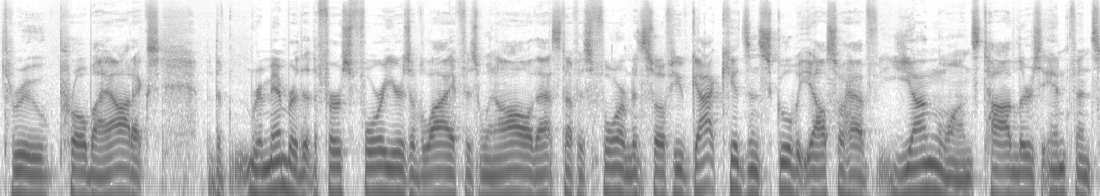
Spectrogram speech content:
through probiotics. The, remember that the first four years of life is when all of that stuff is formed. And so if you've got kids in school, but you also have young ones, toddlers, infants,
